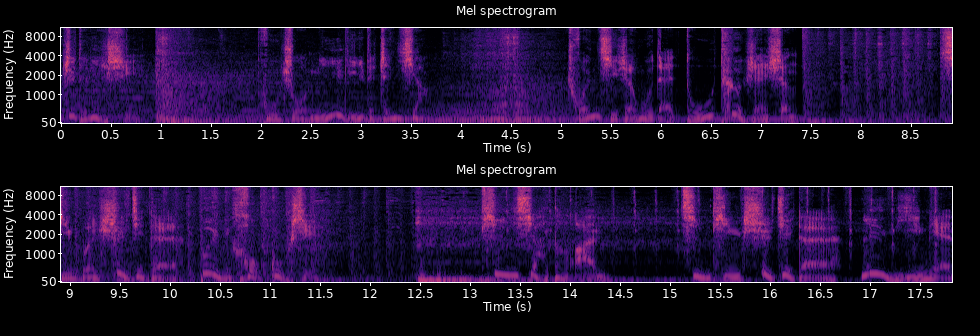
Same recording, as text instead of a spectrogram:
知的历史，扑朔迷离的真相，传奇人物的独特人生，新闻事件的背后故事。天下档案，倾听世界的另一面。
